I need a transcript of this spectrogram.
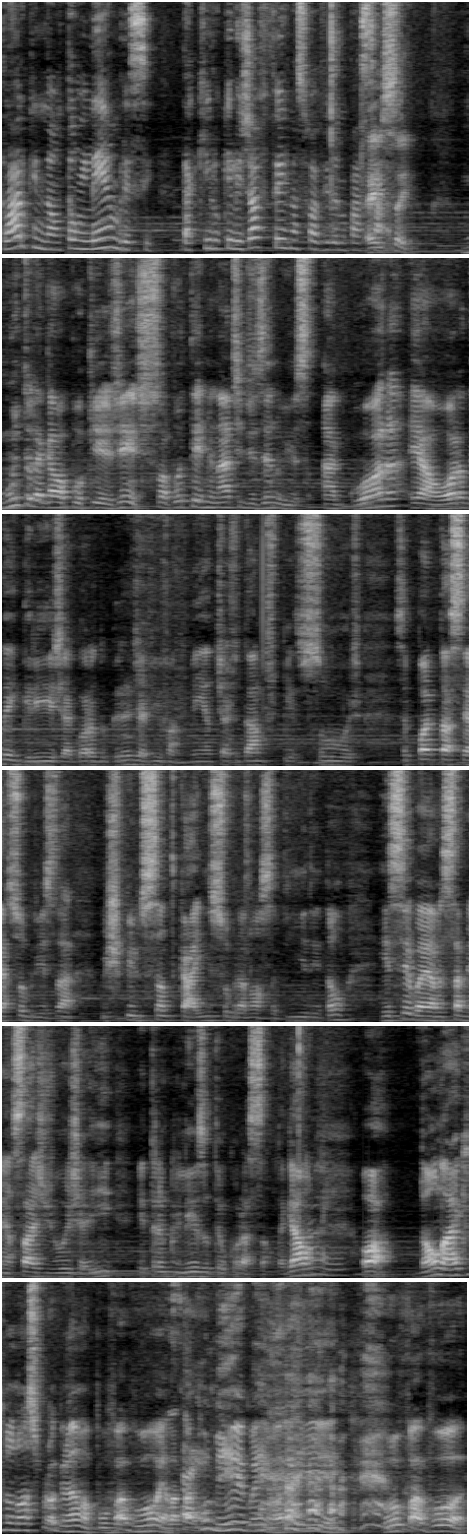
Claro que não. Então lembre-se daquilo que ele já fez na sua vida no passado. É isso aí. Muito legal, porque, gente, só vou terminar te dizendo isso. Agora é a hora da igreja, agora do grande avivamento, de ajudarmos pessoas. Você pode estar certo sobre isso, tá? o Espírito Santo cair sobre a nossa vida. Então, receba essa mensagem de hoje aí e tranquiliza o teu coração. Legal? Amém. Ó, dá um like no nosso programa, por favor. Ela está comigo, hein? Olha aí, hein? Por favor.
